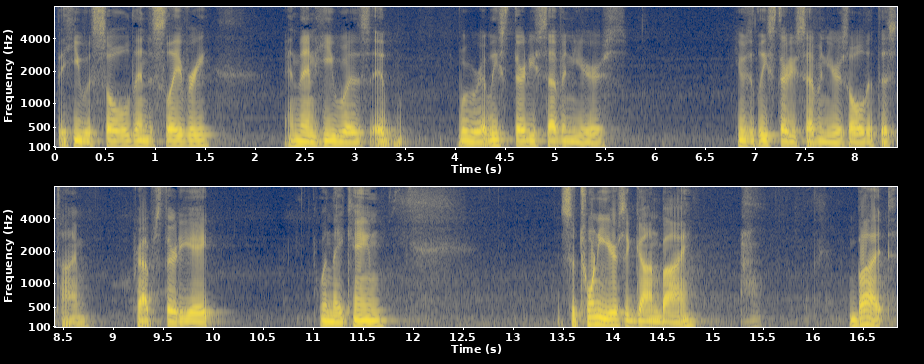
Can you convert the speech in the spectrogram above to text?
that he was sold into slavery. And then he was, it, we were at least 37 years. He was at least 37 years old at this time, perhaps 38 when they came. So 20 years had gone by. But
